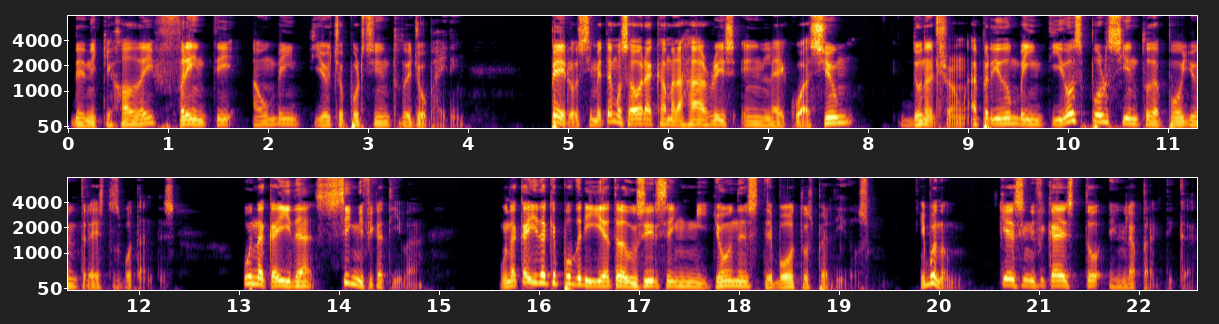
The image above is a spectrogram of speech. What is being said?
de Nikki Haley frente a un 28% de Joe Biden. Pero si metemos ahora a Kamala Harris en la ecuación, Donald Trump ha perdido un 22% de apoyo entre estos votantes. Una caída significativa. Una caída que podría traducirse en millones de votos perdidos. Y bueno, ¿qué significa esto en la práctica?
